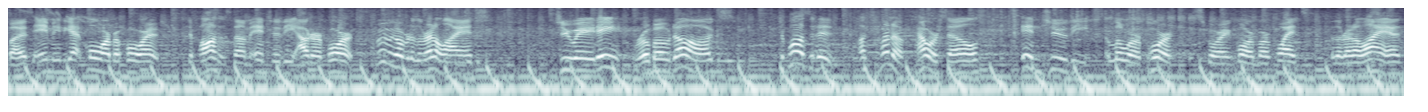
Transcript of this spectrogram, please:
but is aiming to get more before it deposits them into the outer port. Moving over to the Red Alliance, 288 Robo Dogs deposited a ton of power cells into the lower port, scoring more and more points for the Red Alliance,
